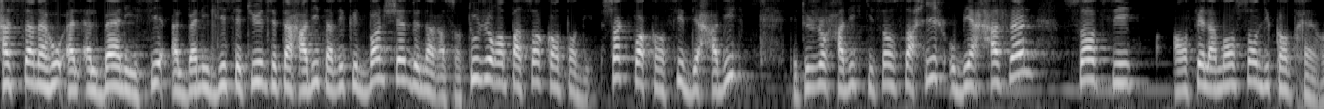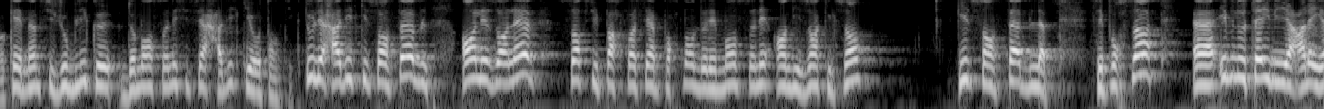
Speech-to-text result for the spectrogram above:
hassanahu al-albani ici. Albani dit c'est un hadith avec une bonne chaîne de narration. Toujours en passant quand on dit. Chaque fois qu'on cite des hadiths, c'est toujours hadiths qui sont sahih ou bien hassan, sauf si on fait la mention du contraire. ok? Même si j'oublie que de mentionner si c'est un hadith qui est authentique. Tous les hadiths qui sont faibles, on les enlève, sauf si parfois c'est important de les mentionner en disant qu'ils sont, sont faibles. C'est pour ça, euh, Ibn Taymiyyah alayhi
